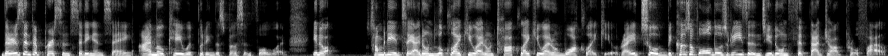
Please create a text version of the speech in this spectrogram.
there isn't a person sitting and saying, I'm okay with putting this person forward. You know, somebody would say, I don't look like you, I don't talk like you, I don't walk like you, right? So, because of all those reasons, you don't fit that job profile.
